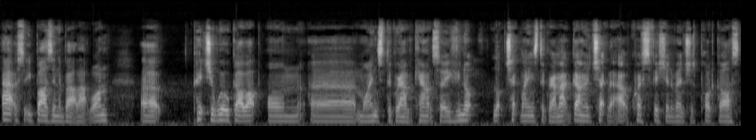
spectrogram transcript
absolutely buzzing about that one. Uh, picture will go up on uh, my Instagram account. So if you've not, checked my Instagram out, go and check that out. Quest Fishing Adventures podcast.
